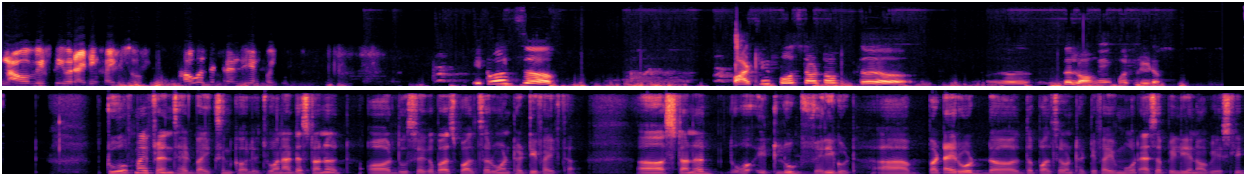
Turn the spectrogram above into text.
now obviously you're riding bike so how was the transition for you It was uh, partly forced out of the uh, the longing for freedom. Two of my friends had bikes in college one had a Stunner और दूसरे के पास पल्सर 135 था Stunner it look very good but I rode the Pulsar 135 more as a pillion obviously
